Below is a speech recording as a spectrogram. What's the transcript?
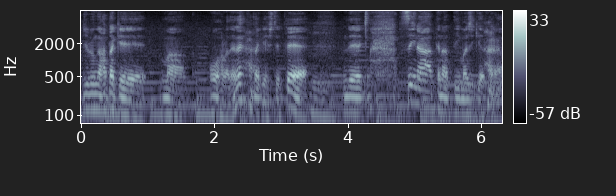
自分が畑まあ大原でね畑してて、であー暑いなーってなって今時期やったら、はい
